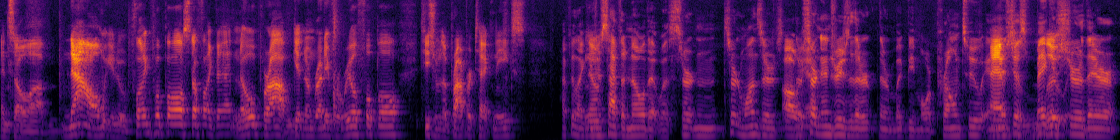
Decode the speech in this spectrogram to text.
And so uh, now, you know, flag football stuff like that, no problem. Getting them ready for real football, teach them the proper techniques. I feel like No. you just have to know that with certain certain ones, there's Oh, there's yeah. certain injuries that they're they might be more prone to, and it's just making sure they're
